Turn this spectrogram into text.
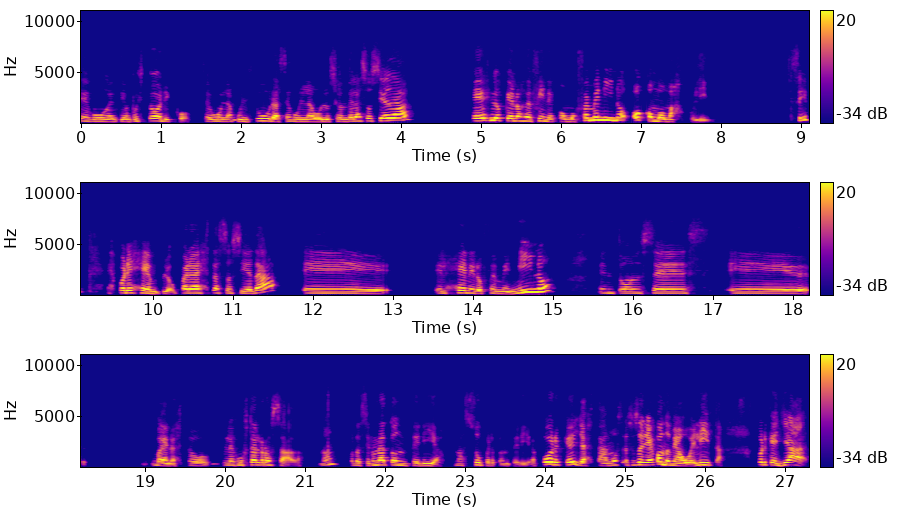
según el tiempo histórico, según la cultura, según la evolución de la sociedad, es lo que nos define como femenino o como masculino. ¿Sí? Es, por ejemplo, para esta sociedad, eh, el género femenino, entonces, eh, bueno, esto les gusta el rosado, ¿no? Por decir una tontería, una súper tontería, porque ya estamos, eso sería cuando mi abuelita, porque ya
